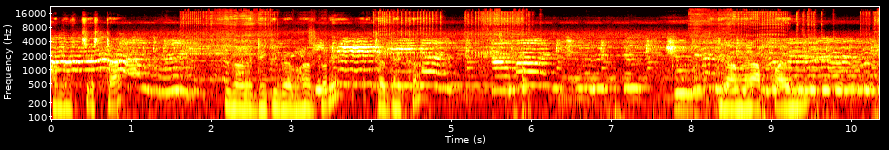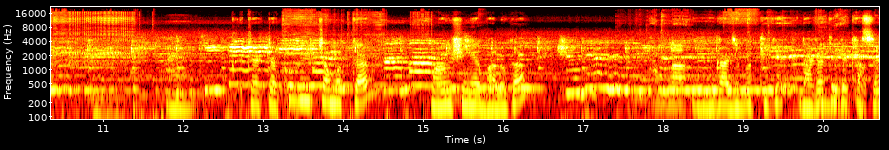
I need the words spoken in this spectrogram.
আনার চেষ্টা, কীভাবে ঢেকি ব্যবহার করে এটা দেখা। গ্রামের আপ্যায়ন। এটা একটা খুবই চমৎকার ময়মনসিংহের ভালুকা। গাজীপুর থেকে ঢাকা থেকে কাছে।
